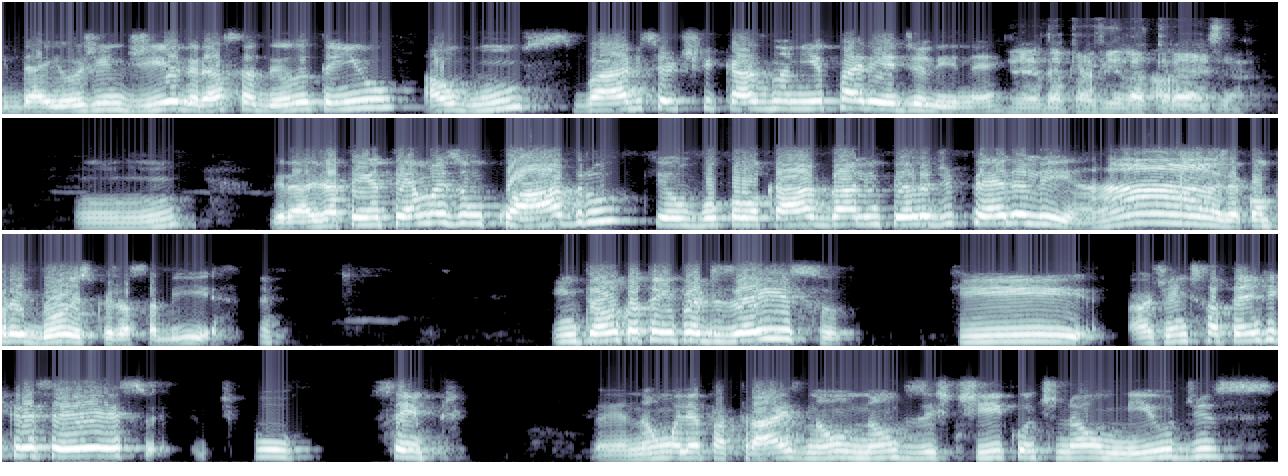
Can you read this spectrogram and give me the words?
E daí, hoje em dia, graças a Deus, eu tenho alguns, vários certificados na minha parede ali, né? É, dá para ver lá atrás, né? Uhum. Já tem até mais um quadro que eu vou colocar da limpeza de pele ali. Ah, já comprei dois, que eu já sabia. Então, o que eu tenho para dizer é isso, que a gente só tem que crescer, tipo, sempre. É, não olhar para trás, não, não desistir, continuar humildes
